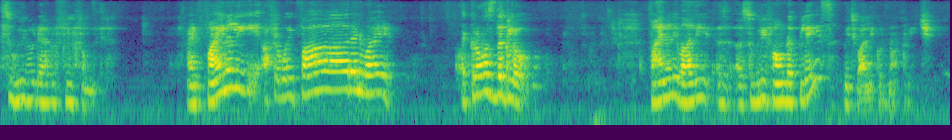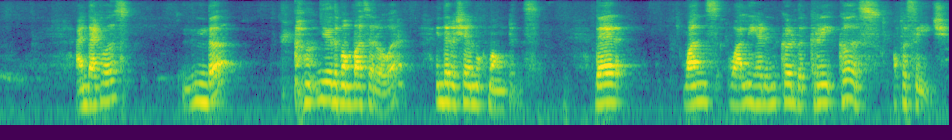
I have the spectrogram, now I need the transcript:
Sugriv would have to flee from there. And finally, after going far and wide across the globe, finally Wali, uh, Sugriv found a place which Wali could not reach. And that was in the near the Pampa Sarovar in the Rishamukh mountains. There, once Wali had incurred the curse of a sage.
